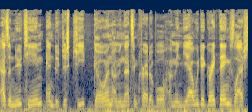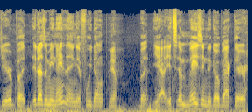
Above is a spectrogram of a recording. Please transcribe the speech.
as a new team and to just keep going, I mean, that's incredible. I mean, yeah, we did great things last year, but it doesn't mean anything if we don't. Yeah. But yeah, it's amazing to go back there.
